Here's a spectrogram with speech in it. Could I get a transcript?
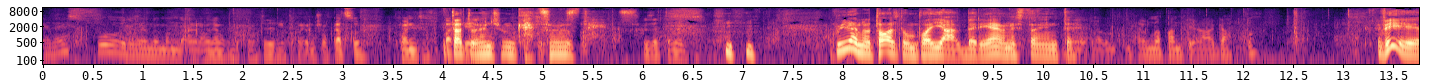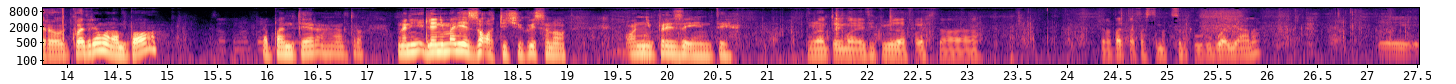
E adesso dove dobbiamo andare? No, vediamo come contate dritto perché non c'è un cazzo. Qua Intanto non c'è un cazzo nello stesso. Esattamente. Qui hanno tolto un po' di alberi, eh, onestamente. Per una pantera a gatto. È vero, inquadriamola un po'. Esatto, La pantera, un altro. un gli animali esotici qui sono onnipresenti. Un altro animale tipico della foresta della parte della foresta amazzonica uruguayana. E...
